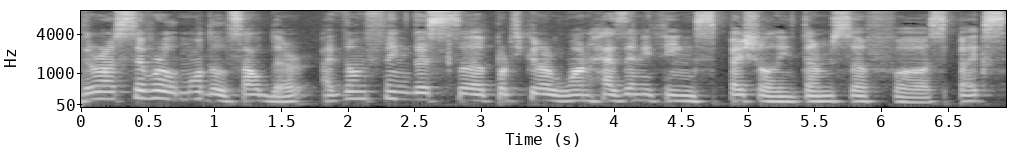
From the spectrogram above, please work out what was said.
There are several models out there. I don't think this uh, particular one has anything special in terms of uh, specs.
